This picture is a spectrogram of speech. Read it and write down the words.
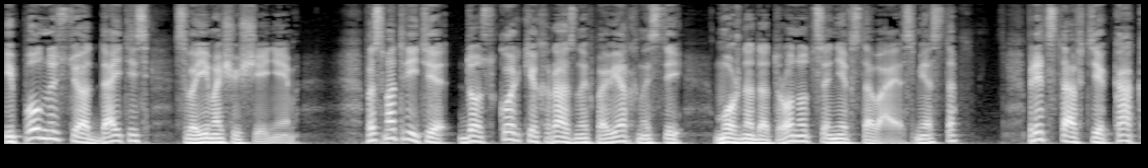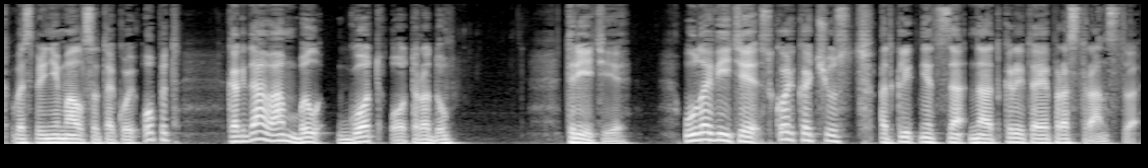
и полностью отдайтесь своим ощущениям. Посмотрите, до скольких разных поверхностей можно дотронуться, не вставая с места. Представьте, как воспринимался такой опыт – когда вам был год от роду. Третье. Уловите, сколько чувств откликнется на открытое пространство.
